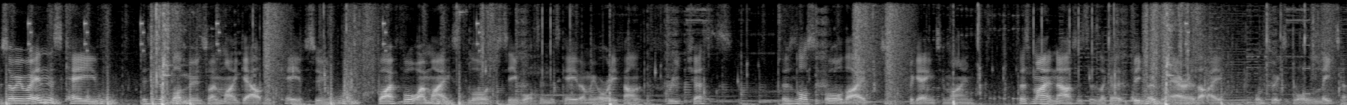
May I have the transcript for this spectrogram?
so we were in this cave, this is a blood moon, so I might get out this cave soon. But I thought I might explore to see what's in this cave, and we already found three chests. There's lots of ore that I'm forgetting to mine. Let's mine now since there's like a big open area that I want to explore later.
